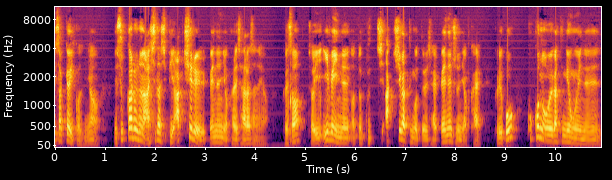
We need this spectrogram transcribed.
섞여 있거든요. 근데 숟가루는 아시다시피 악취를 빼는 역할을 잘 하잖아요. 그래서 저희 입에 있는 어떤 구취, 악취 같은 것들을 잘 빼내주는 역할. 그리고 코코넛 오일 같은 경우에는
